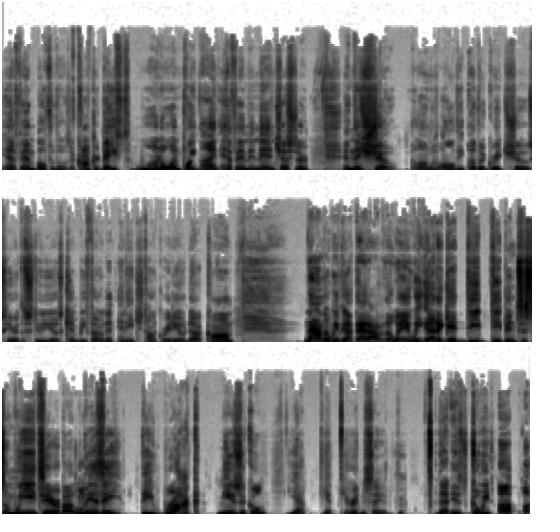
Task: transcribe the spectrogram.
FM. Both of those are Concord based, 101.9 FM in Manchester. And this show, along with all the other great shows here at the studios, can be found at nhtalkradio.com. Now that we've got that out of the way, we got to get deep, deep into some weeds here about Lizzie, the rock musical. Yep, yep, you heard me say it. That is going up uh,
